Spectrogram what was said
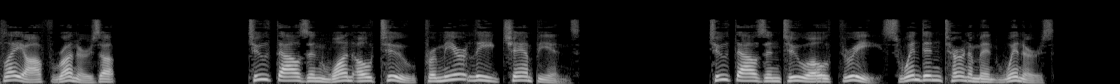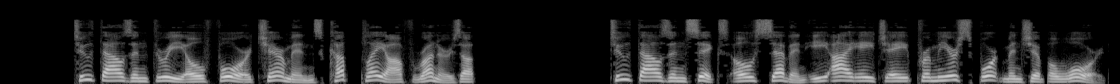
playoff runners-up 2001–02 Premier League champions. 2002–03 Swindon Tournament winners. 2003–04 Chairman's Cup playoff runners-up 2006–07 EIHA Premier Sportsmanship Award.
